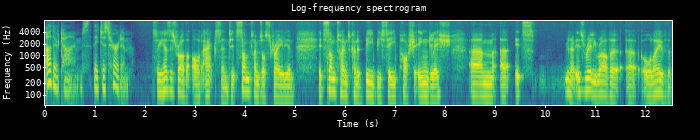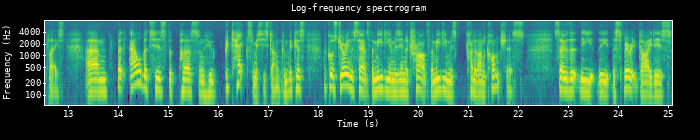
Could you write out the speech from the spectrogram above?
other times they just heard him. So he has this rather odd accent. It's sometimes Australian, it's sometimes kind of BBC posh English. Um, uh, it's you know, it's really rather uh, all over the place. Um, but Albert is the person who protects Mrs. Duncan because, of course, during the seance, the medium is in a trance. The medium is kind of unconscious. So that the, the, the spirit guide is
